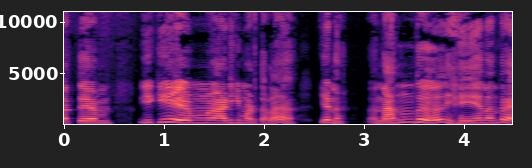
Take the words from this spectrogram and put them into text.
ಮತ್ತೆ ಈಕಿ ಅಡಿಗೆ ಮಾಡ್ತಾಳ? ಏನ, ನಂದು ಏನಂದ್ರೆ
